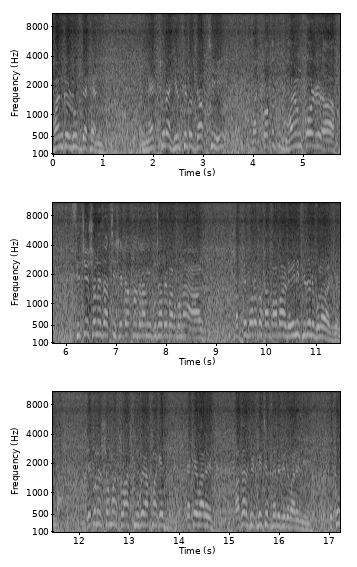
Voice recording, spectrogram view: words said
ভয়ঙ্কর রূপ দেখেন। ম্যাকচুরা হিলসে তো যাচ্ছি বাট কতটুকু ভয়ঙ্কর সিচুয়েশনে যাচ্ছি সেটা আপনাদের আমি বোঝাতে পারব না। আর সবচেয়ে বড় কথা বাবা রেইনি সিজনে ভুলেও আসবেন না। যে কোনো সময় ফ্লাশ মুভে আপনাকে একেবারে হাজার ফিট নিচে ফেলে দিতে পারেনি। তো খুব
